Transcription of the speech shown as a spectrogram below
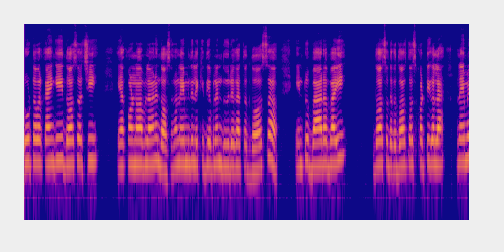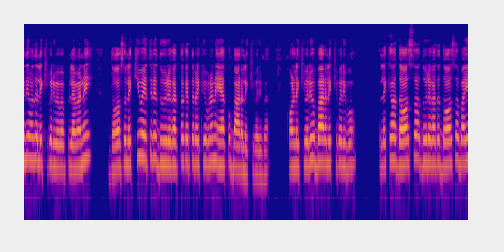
रुट ओवर कहीं दस अच्छी यह कौन ना पे दस ना एमती लिखिदी पे दुई घात दस इंटु बार बै দশ দেখ দশ দশ কটিগলা মানে এমনি মধ্যে লেখিপারা পিলামানে দশ লেখিব এতে দুইরে ঘাত কেতে লেখিব বলে এখন বার লেখিপার କ'ଣ ଲେଖିପାରିବ ବାର ଲେଖିପାରିବ ଲେଖିବା ଦଶ ଦୁଇରେ ଘାତ ଦଶ ବାଇ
